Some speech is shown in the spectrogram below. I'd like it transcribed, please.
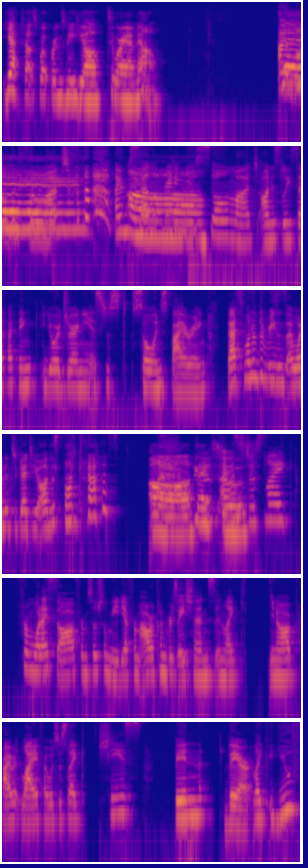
yeah, that's what brings me here to where I am now. I Yay! love it so much. I'm Aww. celebrating you so much. Honestly, Steph, I think your journey is just so inspiring. That's one of the reasons I wanted to get you on this podcast. Aw, because thanks, I was just like, from what I saw from social media, from our conversations in like, you know, our private life, I was just like, she's been there. Like you've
